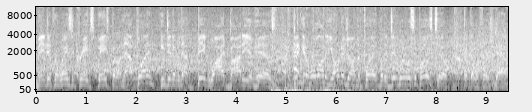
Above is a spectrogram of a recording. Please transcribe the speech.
Many different ways to create space, but on that play, he did it with that big, wide body of his. Didn't get a whole lot of yardage on the play, but it did what it was supposed to. Pick up a first down.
